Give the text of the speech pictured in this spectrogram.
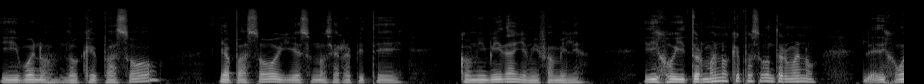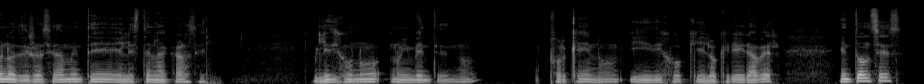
Y bueno, lo que pasó, ya pasó y eso no se repite con mi vida y en mi familia. Y dijo, ¿y tu hermano? ¿Qué pasó con tu hermano? Le dijo, bueno, desgraciadamente él está en la cárcel. Y le dijo, no, no inventes, ¿no? ¿Por qué, no? Y dijo que lo quería ir a ver. Entonces,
